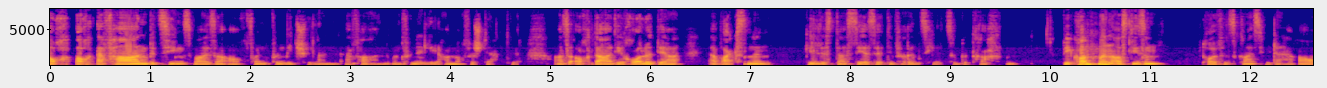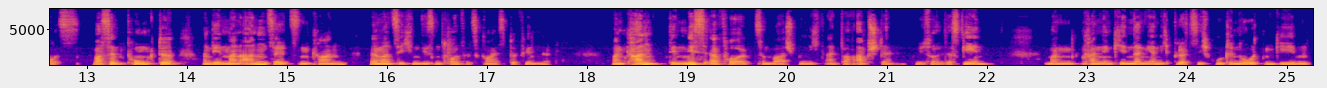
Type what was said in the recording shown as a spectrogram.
auch, auch erfahren, beziehungsweise auch von, von Mitschülern erfahren und von den Lehrern noch verstärkt wird. Also auch da die Rolle der Erwachsenen gilt es da sehr, sehr differenziert zu betrachten. Wie kommt man aus diesem Teufelskreis wieder heraus? Was sind Punkte, an denen man ansetzen kann, wenn man sich in diesem Teufelskreis befindet? Man kann den Misserfolg zum Beispiel nicht einfach abstellen. Wie soll das gehen? Man kann den Kindern ja nicht plötzlich gute Noten geben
